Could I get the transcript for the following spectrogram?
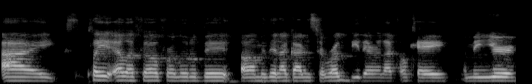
I played LFL for a little bit, um, and then I got into rugby. They were like, okay, I mean, you're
